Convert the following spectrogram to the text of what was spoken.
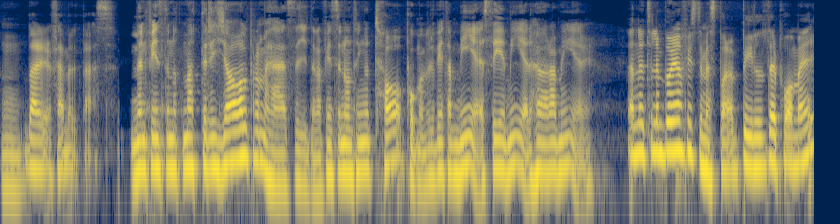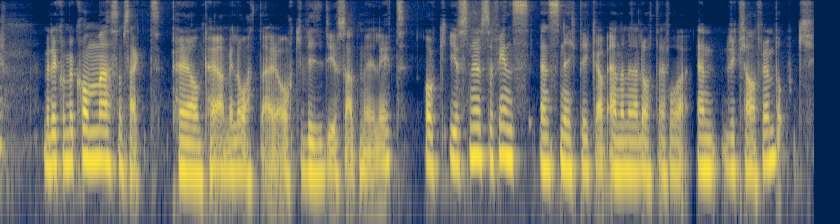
Mm. Där är det Effeminate Bass. Men finns det något material på de här sidorna? Finns det någonting att ta på? Man vill veta mer, se mer, höra mer? Ja, nu till en början finns det mest bara bilder på mig. Men det kommer komma som sagt pö om pö med låtar och videos och allt möjligt. Och just nu så finns en sneak peek av en av mina låtar på en reklam för en bok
